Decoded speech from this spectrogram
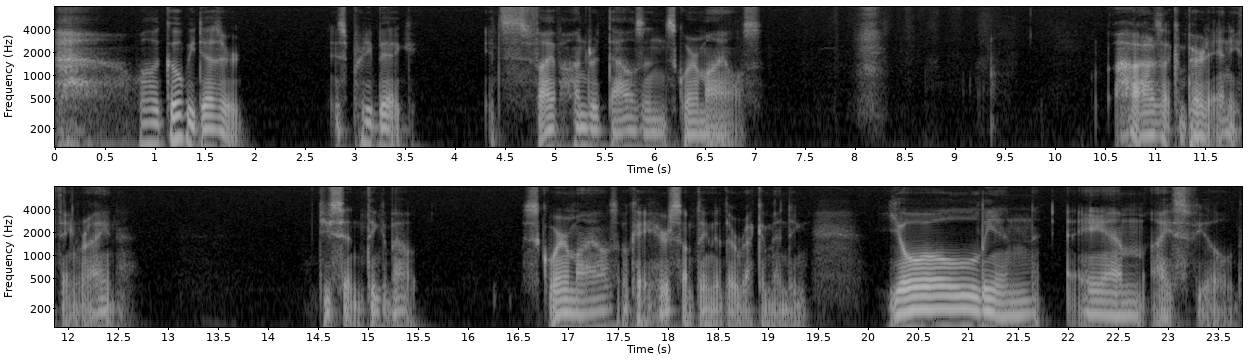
Well, the Gobi Desert is pretty big. It's 500,000 square miles. How does that compare to anything, right? Do you sit and think about square miles? Okay, here's something that they're recommending Yolyn Am ice field.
